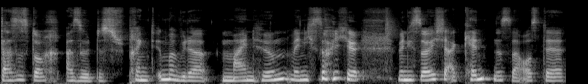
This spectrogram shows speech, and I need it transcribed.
das ist doch, also das sprengt immer wieder mein Hirn, wenn ich solche, wenn ich solche Erkenntnisse aus der,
